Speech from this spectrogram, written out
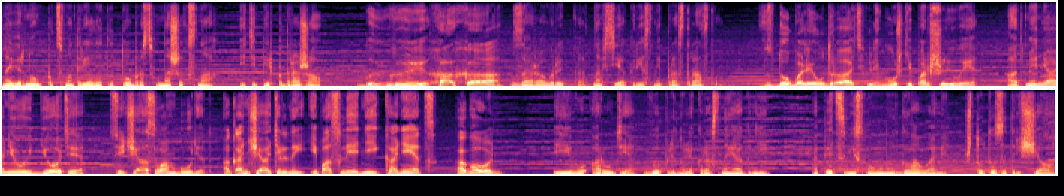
Наверное, он подсмотрел этот образ в наших снах и теперь подражал. «Гы-гы, ха-ха!» – заорал Рыкка на все окрестные пространства. «Вздумали удрать, лягушки паршивые! От меня не уйдете! Сейчас вам будет окончательный и последний конец. Огонь!» И его орудия выплюнули красные огни. Опять свистнуло над головами. Что-то затрещало,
